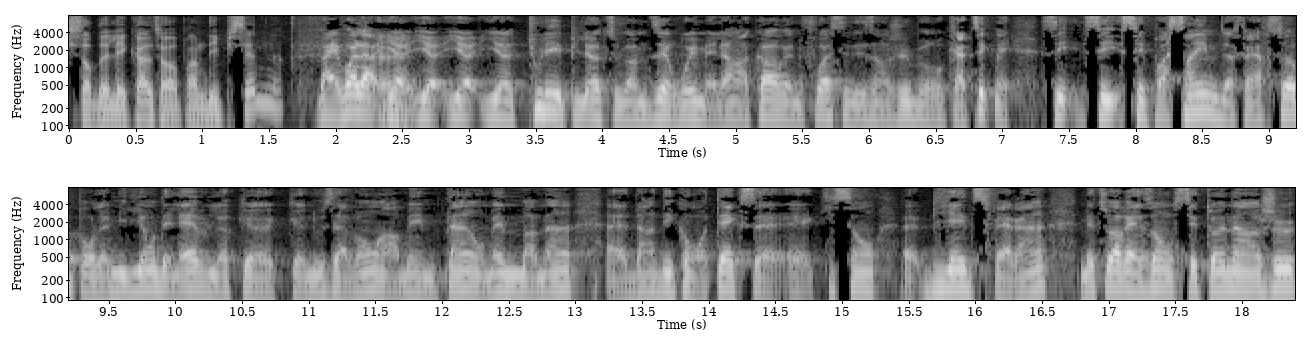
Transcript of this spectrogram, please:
sortent de l'école, ça va prendre des piscines. Là. Ben voilà, il y, a, euh. y, a, y, a, tous les... Puis là, tu vas me dire, oui, mais là, encore une fois, c'est des enjeux bureaucratiques, mais c'est, c'est, c'est pas simple de faire ça pour le million d'élèves que, que nous avons en même temps, au même moment, euh, dans des contextes euh, qui sont bien différents. Mais tu as raison, c'est un enjeu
